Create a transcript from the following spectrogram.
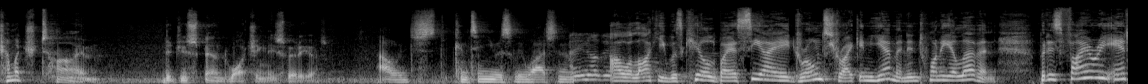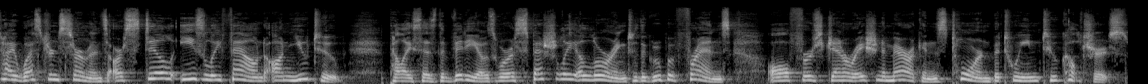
How much time did you spend watching these videos? I would just continuously watch them. Awlaki was killed by a CIA drone strike in Yemen in 2011, but his fiery anti-Western sermons are still easily found on YouTube. Pelley says the videos were especially alluring to the group of friends, all first-generation Americans torn between two cultures.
